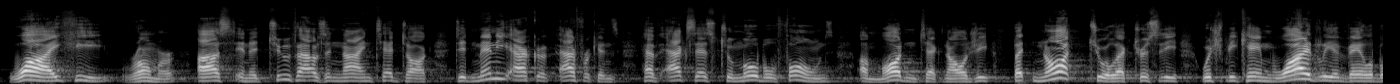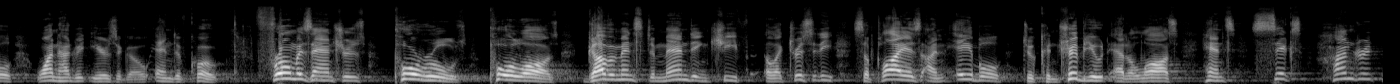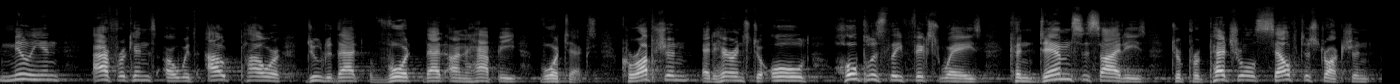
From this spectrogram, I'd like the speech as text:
why he, Romer, asked in a 2009 TED Talk, did many Africans have access to mobile phones, a modern technology, but not to electricity, which became widely available 100 years ago, end of quote. Romer's answers, poor rules, poor laws, governments demanding cheap electricity, suppliers unable to contribute at a loss, hence 600 million Africans are without power due to that, that unhappy vortex. Corruption, adherence to old, hopelessly fixed ways, condemn societies to perpetual self-destruction.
